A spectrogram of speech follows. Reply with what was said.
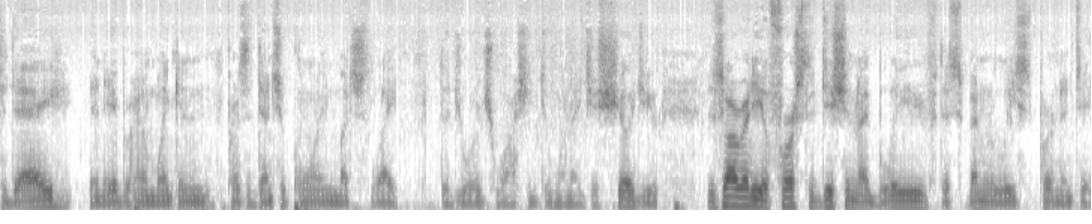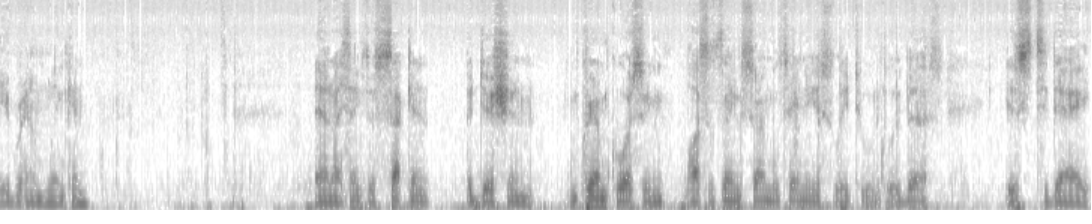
today an Abraham Lincoln presidential coin, much like the George Washington one I just showed you. There's already a first edition, I believe, that's been released pertinent to Abraham Lincoln. And I think the second edition, I'm cram coursing lots of things simultaneously to include this, is today.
